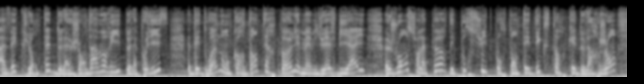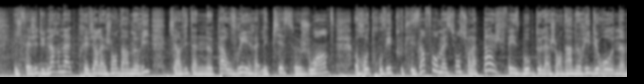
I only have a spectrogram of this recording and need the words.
avec l'entête de la gendarmerie, de la police, des douanes ou encore d'Interpol et même du FBI, jouant sur la peur des poursuites pour tenter d'extorquer de l'argent. Il s'agit d'une arnaque, prévient la gendarmerie, qui invite à ne pas ouvrir les pièces jointes. Retrouvez toutes les informations sur la page Facebook de la gendarmerie du Rhône.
